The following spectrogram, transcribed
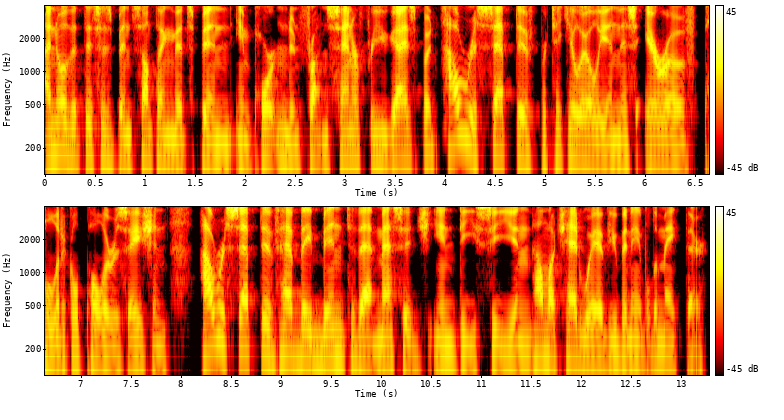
I know that this has been something that's been important and front and center for you guys, but how receptive, particularly in this era of political polarization, how receptive have they been to that message in DC and how much headway have you been able to make there?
